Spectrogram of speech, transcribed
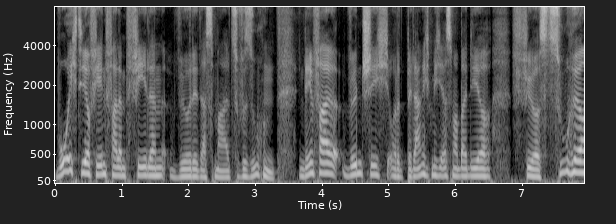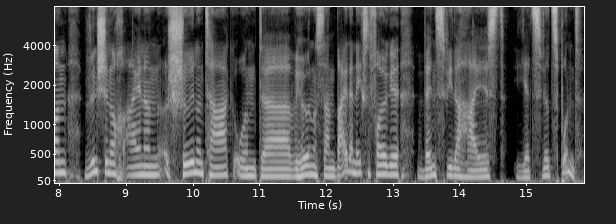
wo ich dir auf jeden Fall empfehlen würde, das mal zu versuchen. In dem Fall wünsche ich oder bedanke ich mich erstmal bei dir fürs Zuhören, wünsche noch einen schönen Tag und äh, wir hören uns dann bei der nächsten Folge, wenn es wieder heißt, jetzt wird's bunt.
